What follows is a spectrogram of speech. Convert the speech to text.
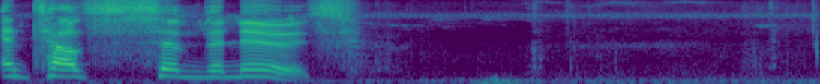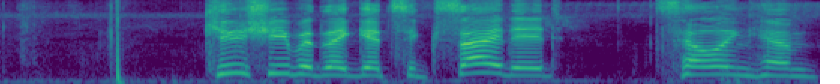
and tells him the news. Kirishima then gets excited, telling him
